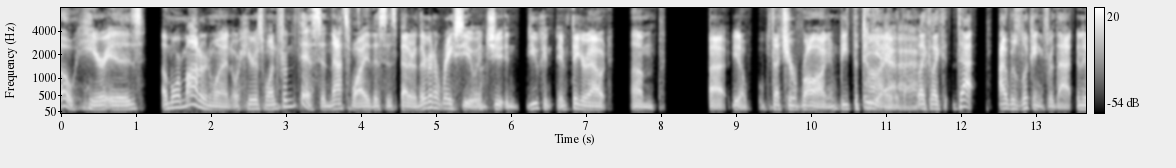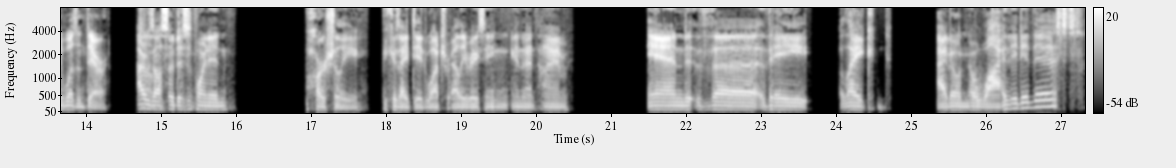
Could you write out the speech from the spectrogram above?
oh here is a more modern one or here's one from this and that's why this is better. They're going to race you and shoot and you can and figure out um uh you know that you're wrong and beat the time Yeah. like like that i was looking for that and it wasn't there. I was um, also disappointed partially because I did watch rally racing in that time. And the they like I don't know why they did this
